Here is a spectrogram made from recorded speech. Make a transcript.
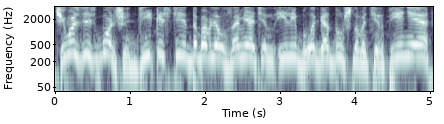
Чего здесь больше? Дикости, добавлял Замятин, или благодушного терпения,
